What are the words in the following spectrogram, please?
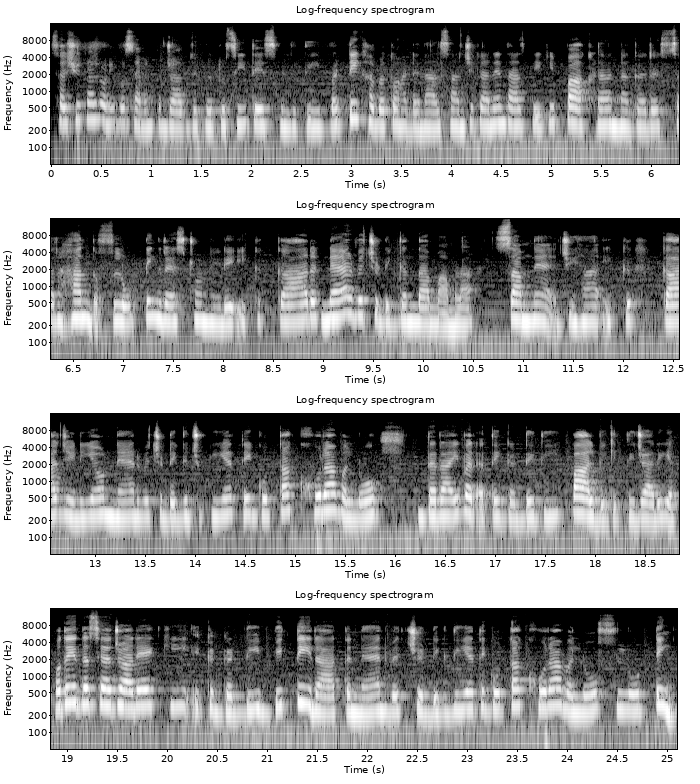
ਸਤਿ ਸ਼੍ਰੀ ਅਕਾਲ 24/7 ਪੰਜਾਬ ਦੇਖੋ ਤੁਸੀਂ ਤੇ ਇਸ ਵੇਲੇ ਦੀ ਵੱਡੀ ਖਬਰ ਤੁਹਾਡੇ ਨਾਲ ਸਾਂਝੀ ਕਰ ਰਹੇ ਹਾਂ। ਦੱਸਦੀ ਕਿ ਭਾਖੜਾ ਨਗਰ ਸਰਹੰਦ ਫਲੋਟਿੰਗ ਰੈਸਟੋਰੈਂਟ ਨੇੜੇ ਇੱਕ ਕਾਰ ਨਹਿਰ ਵਿੱਚ ਡਿੱਗਣ ਦਾ ਮਾਮਲਾ ਸਾਹਮਣੇ ਆਇਆ ਜੀ ਹਾਂ, ਇੱਕ ਕਾਰ ਜਿਹੜੀ ਹੈ ਉਹ ਨਹਿਰ ਵਿੱਚ ਡਿੱਗ ਚੁੱਕੀ ਹੈ ਤੇ ਗੋਤਾਖੋਰਾਂ ਵੱਲੋਂ ਡਰਾਈਵਰ ਅਤੇ ਗੱਡੀ ਦੀ ਭਾਲ ਵੀ ਕੀਤੀ ਜਾ ਰਹੀ ਹੈ। ਉਹਦੇ ਇਹ ਦੱਸਿਆ ਜਾ ਰਿਹਾ ਹੈ ਕਿ ਇੱਕ ਗੱਡੀ ਬੀਤੀ ਰਾਤ ਨਹਿਰ ਵਿੱਚ ਡਿੱਗਦੀ ਹੈ ਤੇ ਗੋਤਾਖੋਰਾਂ ਵੱਲੋਂ ਫਲੋਟਿੰਗ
